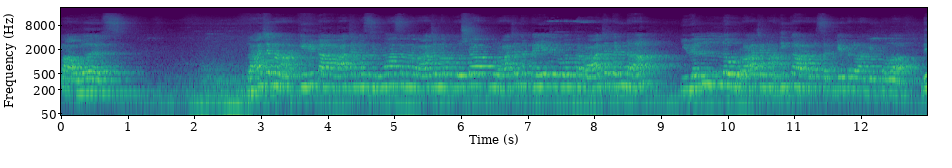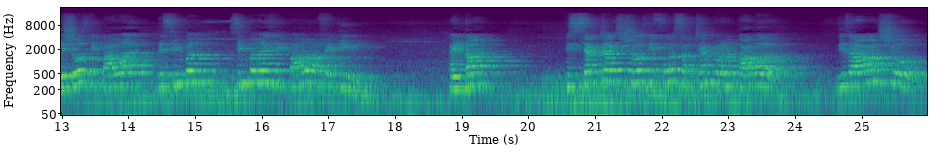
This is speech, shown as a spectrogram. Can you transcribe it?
powers. ರಾಜನ ಕಿರೀಟ, ರಾಜನ ಸಿಂಹಾಸನ, ರಾಜನ ಪೋಷಾಕು, ರಾಜನ ಕೈಯಲ್ಲಿರುವಂತಹ ರಾಜದಂಡ, ಇವೆಲ್ಲವೂ ರಾಜನ ಅಧಿಕಾರದ ಸಂಕೇತಗಳಾಗಿರ್ತವ they shows the power the symbol symbolise the power of a king and His scepter shows the force of temporal power. These are all show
